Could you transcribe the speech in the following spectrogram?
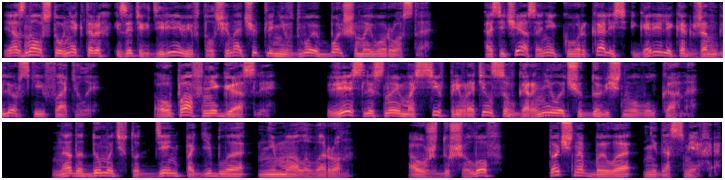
Я знал, что у некоторых из этих деревьев толщина чуть ли не вдвое больше моего роста. А сейчас они кувыркались и горели, как жонглерские факелы. А упав, не гасли. Весь лесной массив превратился в горнило чудовищного вулкана. Надо думать, в тот день погибло немало ворон. А уж душелов точно было не до смеха.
